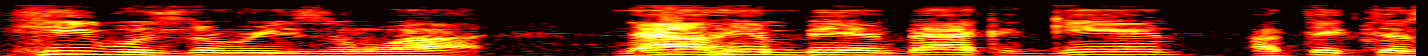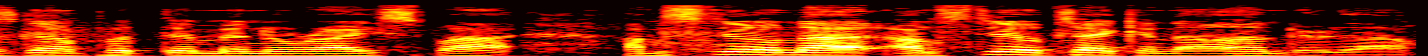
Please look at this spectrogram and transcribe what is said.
He was the reason why. Now him being back again, I think that's going to put them in the right spot. I'm still not. I'm still taking the under though.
